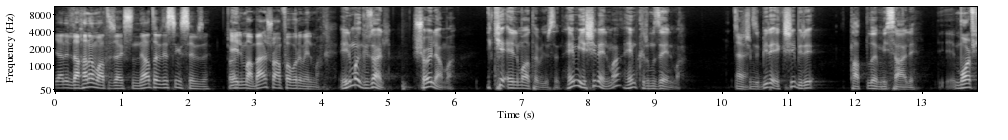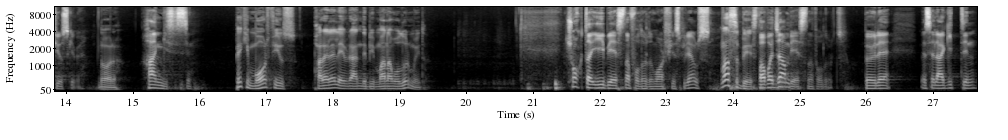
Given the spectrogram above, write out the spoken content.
yani lahana mı atacaksın? Ne atabilirsin ki sebze? Elma. Ben şu an favorim elma. Elma güzel. Şöyle ama. iki elma atabilirsin. Hem yeşil elma hem kırmızı elma. Evet. Şimdi biri ekşi biri tatlı misali. Morpheus gibi. Doğru. Hangisisin? Peki Morpheus paralel evrende bir manav olur muydu? Çok da iyi bir esnaf olurdu Morpheus biliyor musun? Nasıl bir esnaf? Babacan bir esnaf olurdu. Böyle mesela gittin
